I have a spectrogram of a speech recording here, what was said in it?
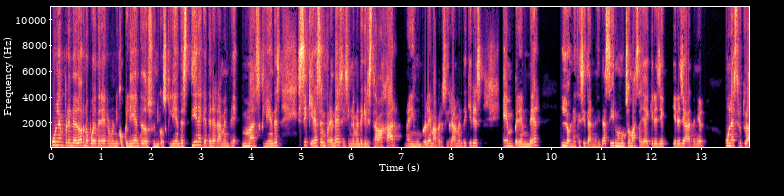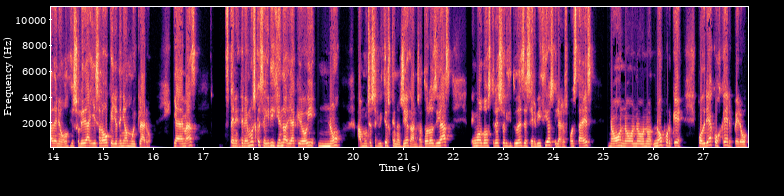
Un emprendedor no puede tener un único cliente, dos únicos clientes, tiene que tener realmente más clientes. Si quieres emprender, si simplemente quieres trabajar, no hay ningún problema, pero si realmente quieres emprender, lo necesitas, necesitas ir mucho más allá y quieres, quieres llegar a tener una estructura de negocio sólida y es algo que yo tenía muy claro. Y además, tenemos que seguir diciendo a día que hoy no a muchos servicios que nos llegan. O sea, todos los días tengo dos, tres solicitudes de servicios y la respuesta es no, no, no, no, no, ¿por qué? Podría coger, pero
